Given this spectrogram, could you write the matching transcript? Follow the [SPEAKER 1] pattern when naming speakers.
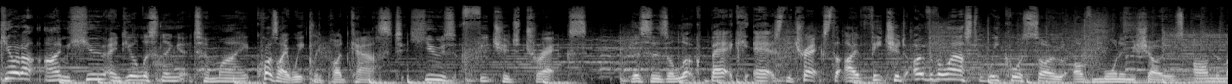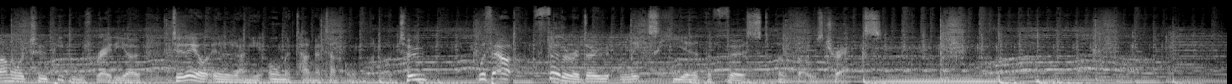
[SPEAKER 1] Kia ora, I'm Hugh, and you're listening to my quasi weekly podcast, Hugh's Featured Tracks. This is a look back at the tracks that I've featured over the last week or so of morning shows on the Manawatu People's Radio, Te Reo Irirangi o ngā o. Without further ado, let's hear the first of those tracks.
